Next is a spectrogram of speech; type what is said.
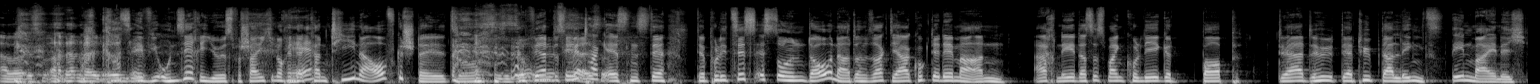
Aber es war dann halt Krass, irgendwie. ey, wie unseriös. Wahrscheinlich noch in Hä? der Kantine aufgestellt. So, So während des ungefähr, Mittagessens. Der, der Polizist isst so einen Donut und sagt, ja, guck dir den mal an. Ach nee, das ist mein Kollege Bob. Der, der Typ da links. Den meine ich.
